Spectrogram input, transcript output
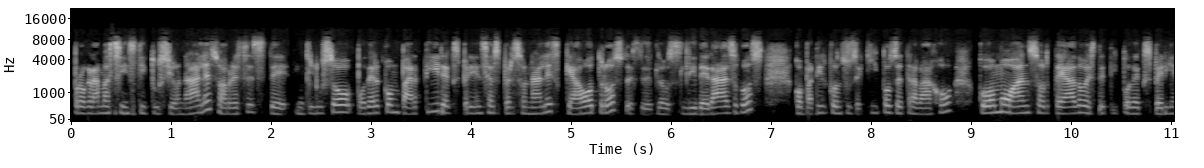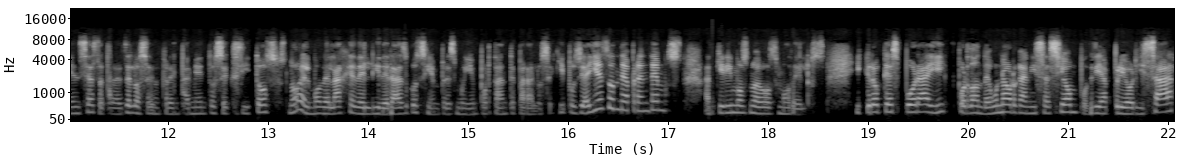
programas institucionales o a veces de incluso poder compartir experiencias personales que a otros, desde los liderazgos, compartir con sus equipos de trabajo, cómo han sorteado este tipo de experiencias a través de los enfrentamientos exitosos, ¿no? El modelaje del liderazgo siempre es muy importante para los equipos y ahí es donde aprendemos, adquirimos nuevos modelos. Y creo que es por ahí por donde una organización podría priorizar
